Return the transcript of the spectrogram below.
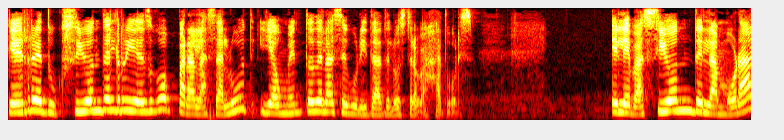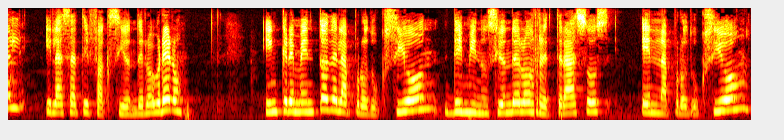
que es reducción del riesgo para la salud y aumento de la seguridad de los trabajadores. Elevación de la moral y la satisfacción del obrero. Incremento de la producción, disminución de los retrasos en la producción,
